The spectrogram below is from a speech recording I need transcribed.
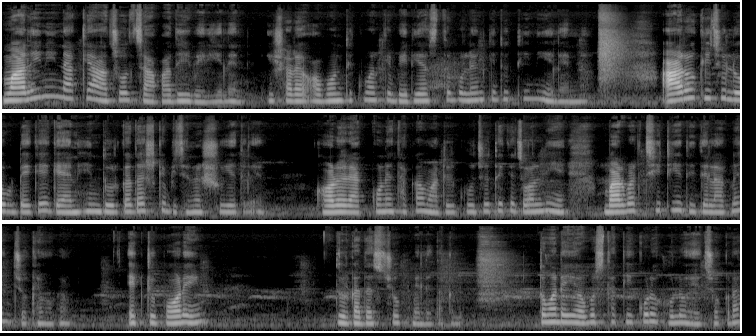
মালিনী নাকে আঁচল চাপা দিয়ে বেরিয়ে এলেন। ইশারায় অবন্তী কুমারকে বেরিয়ে আসতে বললেন, কিন্তু তিনি এলেন না। আরও কিছু লোক ডেকে জ্ঞানহীন দুর্গাদাসকে বিছানায় শুয়ে দিলেন। ঘরের এক কোণে থাকা মাটির কুঁজো থেকে জল নিয়ে বারবার ছিটিয়ে দিতে লাগলেন চোখে মুখে। একটু পরেই দুর্গাদাস চোখ মেলে তাকালো। তোমার এই অবস্থা কী করে হলো হে ছোকরা?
